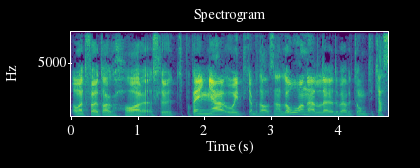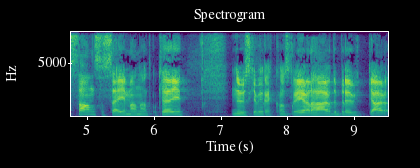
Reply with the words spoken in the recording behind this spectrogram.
om ett företag har slut på pengar och inte kan betala sina lån eller det börjar bli tomt i kassan så säger man att okej, okay, nu ska vi rekonstruera det här. Det brukar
